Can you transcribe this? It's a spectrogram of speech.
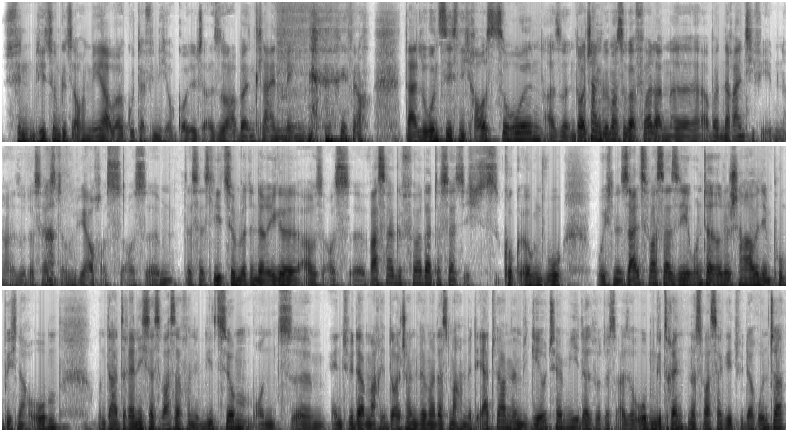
Finden, Lithium gibt's auch mehr, aber gut, da finde ich auch Gold, also aber in kleinen Mengen. genau. Da lohnt es sich nicht rauszuholen. Also in Deutschland okay. will man es sogar fördern, äh, aber in der Reintiefebene. Also das heißt ah. irgendwie auch aus, aus ähm, das heißt Lithium wird in der Regel aus, aus äh, Wasser gefördert. Das heißt, ich gucke irgendwo, wo ich eine Salzwassersee unterirdisch habe, den pumpe ich nach oben und da trenne ich das Wasser von dem Lithium. Und ähm, entweder mache in Deutschland will man das machen mit Erdwärme, mit Geothermie, da wird das also oben getrennt und das Wasser geht wieder runter.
